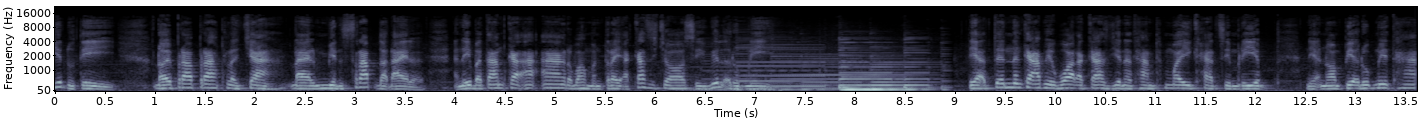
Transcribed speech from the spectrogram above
ទៀតនោះទេដោយប្រើប្រាស់ផ្លូវចាស់ដែលមានស្រាប់ដដែលនេះបើតាមការអះអាងរបស់មន្ត្រីអាកាសចរស៊ីវិលរូបនេះ តាក់ទិននឹងការអភិវឌ្ឍអាកាសយានដ្ឋានថ្មីខេត្តសៀមរាបអ្នកនាំពាក្យរូបនេះថា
